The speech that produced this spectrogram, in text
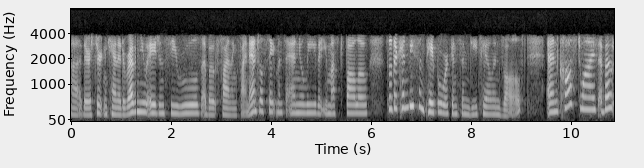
Uh, there are certain Canada Revenue Agency rules about filing financial statements annually that you must follow. So there can be some paperwork and some detail involved. And cost-wise, about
